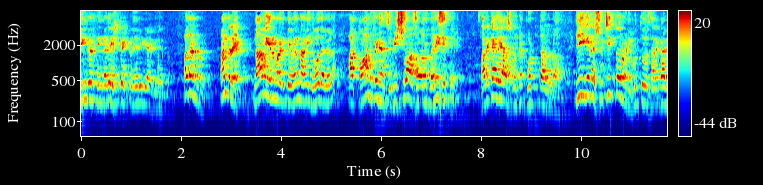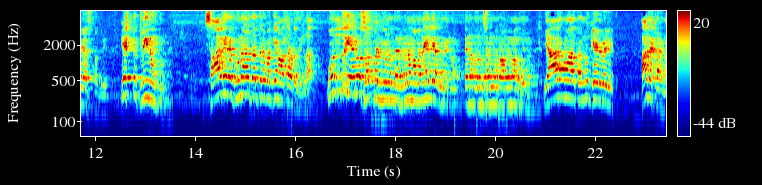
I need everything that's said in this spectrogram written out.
ತಿಂಗಳು ತಿಂಗಳು ಎಷ್ಟೆಷ್ಟು ಹೆರಿಗೆ ಆಗಿದೆ ಅಂತ. ಅದನ್ನು ಅಂದರೆ ನಾವು ಏನು ಮಾಡಿದ್ದೇವೆ ಅಂದರೆ ನಾನೀಗ ಹೋದಲ್ಲೆಲ್ಲ ಆ ಕಾನ್ಫಿಡೆನ್ಸ್ ವಿಶ್ವಾಸವನ್ನು ಭರಿಸಿದ್ದೇವೆ. ಸರ್ಕಾರಿ ಆಸ್ಪತ್ರೆ ಪೊಟ್ಟಲ್ಲ. ಈಗಿನ ಶುಚಿತ್ವ ನೋಡಿ, ಪುತ್ತೂರು ಸರ್ಕಾರಿ ಆಸ್ಪತ್ರೆ. ಎಷ್ಟು ಕ್ಲೀನ್ ಉಂಟು. ಸಾವಿರ ಗುಣದದ್ರ ಬಗ್ಗೆ ಮಾತಾಡೋದಿಲ್ಲ. ಒಂದು ಏನೋ ಸ್ವಲ್ಪ ನ್ಯೂನತೆ. ನಮ್ಮ ಮನೆಯಲ್ಲಿ ಆಗುದಿಲ್ಲ. ಏನಾದರೂ ಸಣ್ಣ ಪ್ರಾಬ್ಲಮ್ ಆಗುದಿಲ್ಲ. ಯಾರ ಮಾತನ್ನು ಕೇಳಬೇಡಿ. ಆದ ಕಾರಣ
